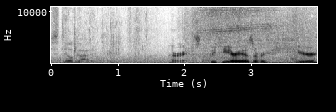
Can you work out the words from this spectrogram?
Still got it. Alright, so BT area is over here.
